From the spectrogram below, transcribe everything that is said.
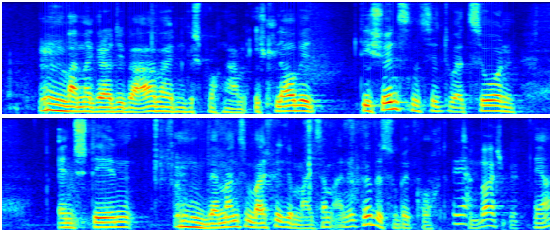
weil wir gerade über Arbeiten gesprochen haben, ich glaube, die schönsten Situationen entstehen, wenn man zum Beispiel gemeinsam eine Kürbissuppe kocht. Zum Beispiel. Ja?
